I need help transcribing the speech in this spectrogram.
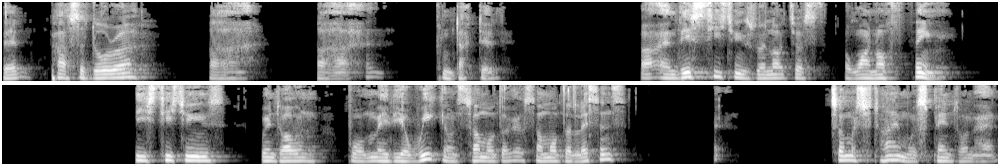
that Pastor Dora uh, uh, conducted. Uh, and these teachings were not just a one off thing. These teachings went on for maybe a week on some of the some of the lessons. So much time was spent on that.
